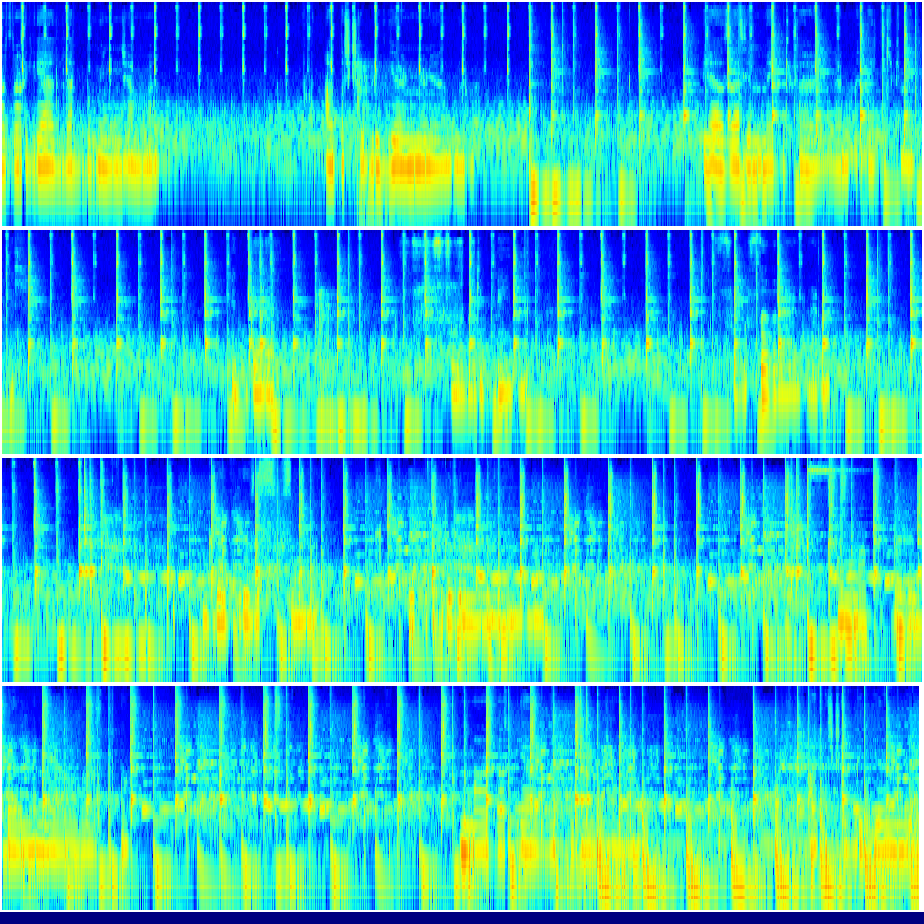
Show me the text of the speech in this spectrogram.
Mart geldi bugün cama. Aç gibi görünüyordu. Biraz az yemek verdim, ekmek. Bir de susuz gibiydi. Su da verdim. Gagısın kötü durumdaydı. Kanatları demlemeye Nasıl yardım edeceğim? Ateş.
